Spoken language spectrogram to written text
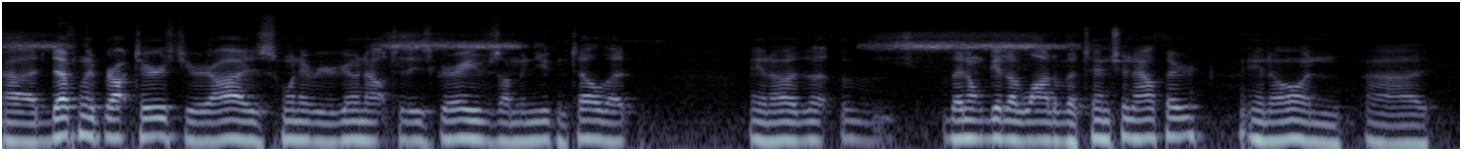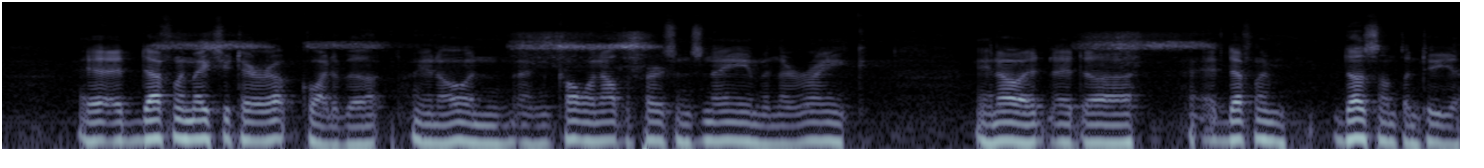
uh, definitely brought tears to your eyes whenever you're going out to these graves. I mean, you can tell that you know that they don't get a lot of attention out there. You know, and uh, it, it definitely makes you tear up quite a bit. You know, and, and calling out the person's name and their rank. You know, it it uh, it definitely does something to you.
